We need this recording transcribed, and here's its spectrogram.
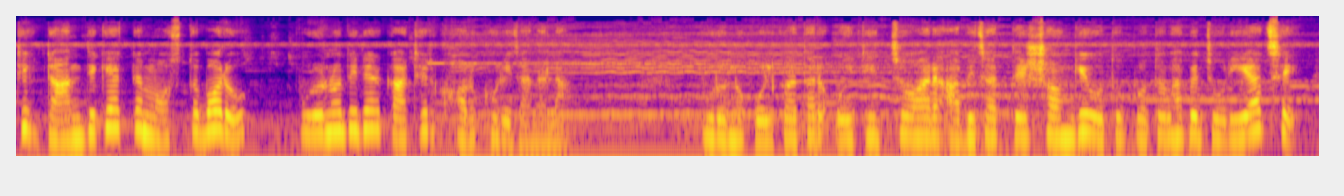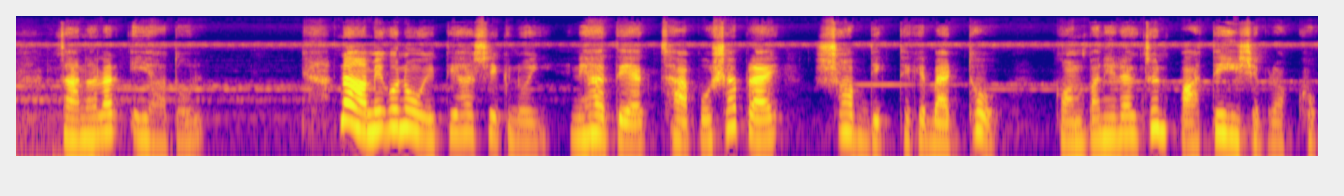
ঠিক ডান দিকে একটা মস্ত বড় পুরনো দিনের কাঠের খড়খড়ি জানালা। পুরনো কলকাতার ঐতিহ্য আর আভিজাত্যের সঙ্গে ওতপ্রোতভাবে জড়িয়ে আছে জানালার এই আদল। না, আমি কোনো ঐতিহাসিক নই। নেহাতে এক ছাপোষা প্রায় সব দিক থেকে ব্যর্থ কোম্পানির একজন পাতি হিসেব রক্ষক।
